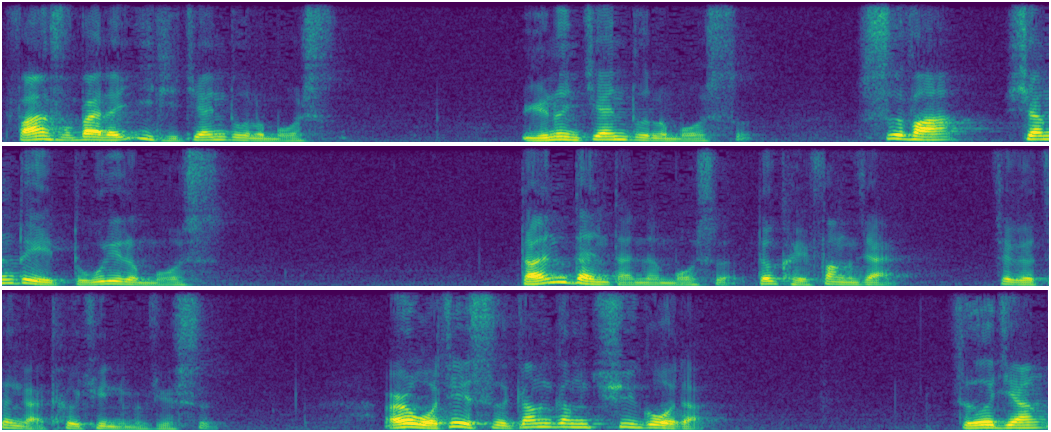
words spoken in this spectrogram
反腐败的一体监督的模式、舆论监督的模式、司法相对独立的模式等等等等模式，都可以放在这个政改特区里面去试。而我这次刚刚去过的浙江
